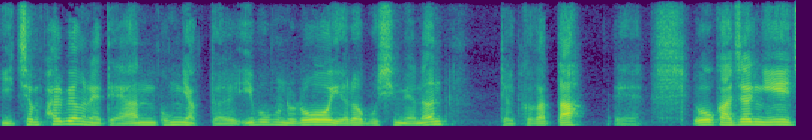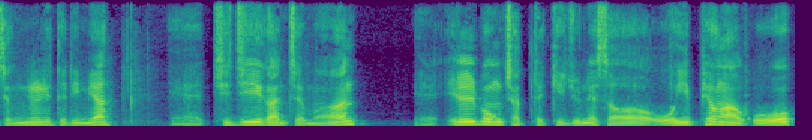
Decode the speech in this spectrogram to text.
2,800원에 대한 공략들, 이 부분으로 열어보시면은 될 것 같다. 예, 요 과정이 정리를 드리면, 예, 지지 관점은, 예, 일봉 차트 기준에서 5위평하고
